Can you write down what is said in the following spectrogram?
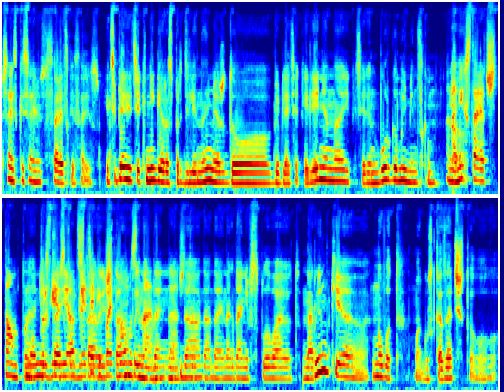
Советский Союз. Советский Союз. И теперь эти книги распределены между библиотекой Ленина, Екатеринбургом и Минском. А на них стоят штампы на них стоят библиотеки, поэтому штампы, мы знаем. Иногда, да, да, что... да, да, иногда они всплывают на рынке. Ну вот, могу сказать, что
